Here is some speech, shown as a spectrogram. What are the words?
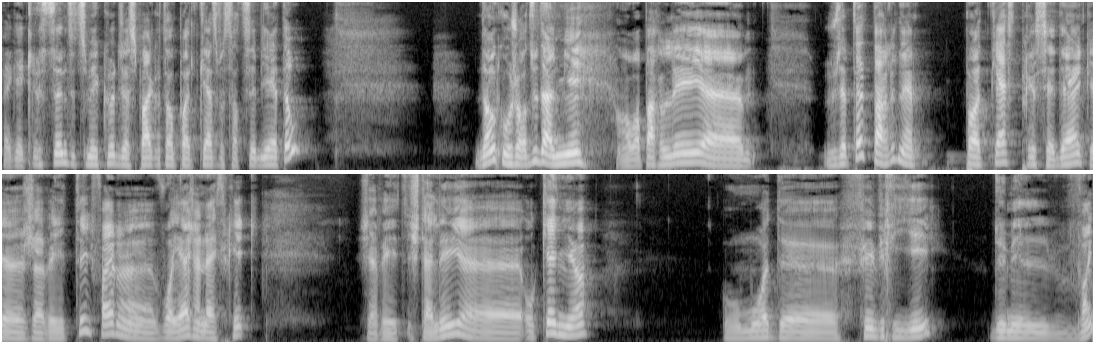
Fait que Christine, si tu m'écoutes, j'espère que ton podcast va sortir bientôt. Donc, aujourd'hui, dans le mien, on va parler. euh, je vous ai peut-être parlé d'un podcast précédent que j'avais été faire un voyage en Afrique. J'avais, j'étais allé euh, au Kenya au mois de février 2020,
